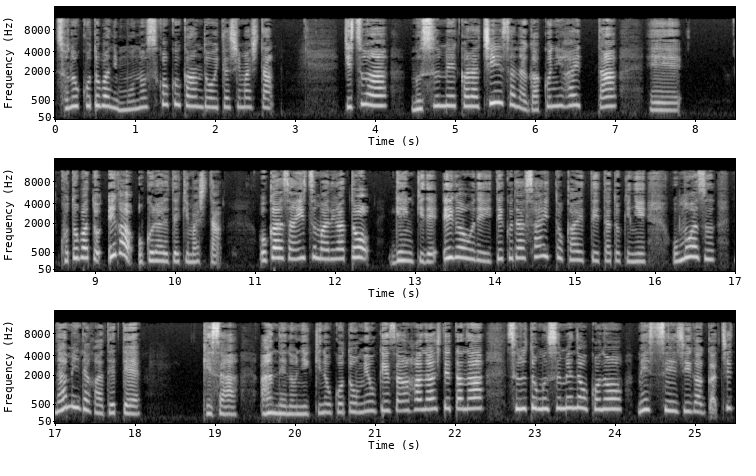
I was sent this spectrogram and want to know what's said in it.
その言葉にものすごく感動いたしました。実は、娘から小さな額に入った、えー、言葉と絵が送られてきました。お母さんいつもありがとう。元気で笑顔でいてくださいと書いていた時に思わず涙が出て、今朝、アンネの日記のことを妙慶さん話してたな。すると娘のこのメッセージがガチッ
